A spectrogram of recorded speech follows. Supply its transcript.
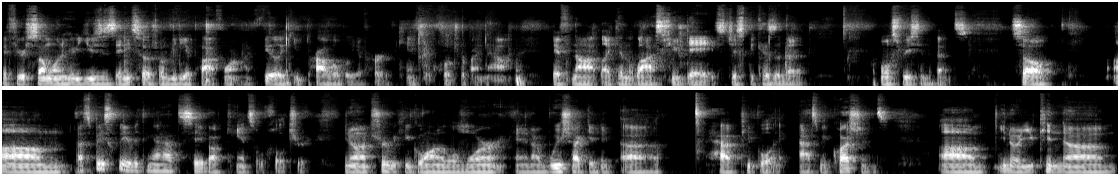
if you're someone who uses any social media platform, I feel like you probably have heard of cancel culture by now, if not like in the last few days, just because of the most recent events. So um, that's basically everything I have to say about cancel culture. You know, I'm sure we could go on a little more, and I wish I could uh, have people ask me questions. Um, you know, you can. Um,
